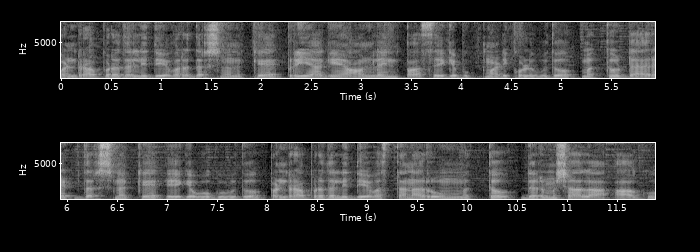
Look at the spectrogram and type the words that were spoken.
ಪಂಡ್ರಾಪುರದಲ್ಲಿ ದೇವರ ದರ್ಶನಕ್ಕೆ ಫ್ರೀಯಾಗಿ ಆನ್ಲೈನ್ ಪಾಸ್ ಹೇಗೆ ಬುಕ್ ಮಾಡಿಕೊಳ್ಳುವುದು ಮತ್ತು ಡೈರೆಕ್ಟ್ ದರ್ಶನಕ್ಕೆ ಹೇಗೆ ಹೋಗುವುದು, ಪಂಡ್ರಾಪುರದಲ್ಲಿ ದೇವಸ್ಥಾನ ರೂಮ್ ಮತ್ತು ಧರ್ಮಶಾಲಾ ಹಾಗೂ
